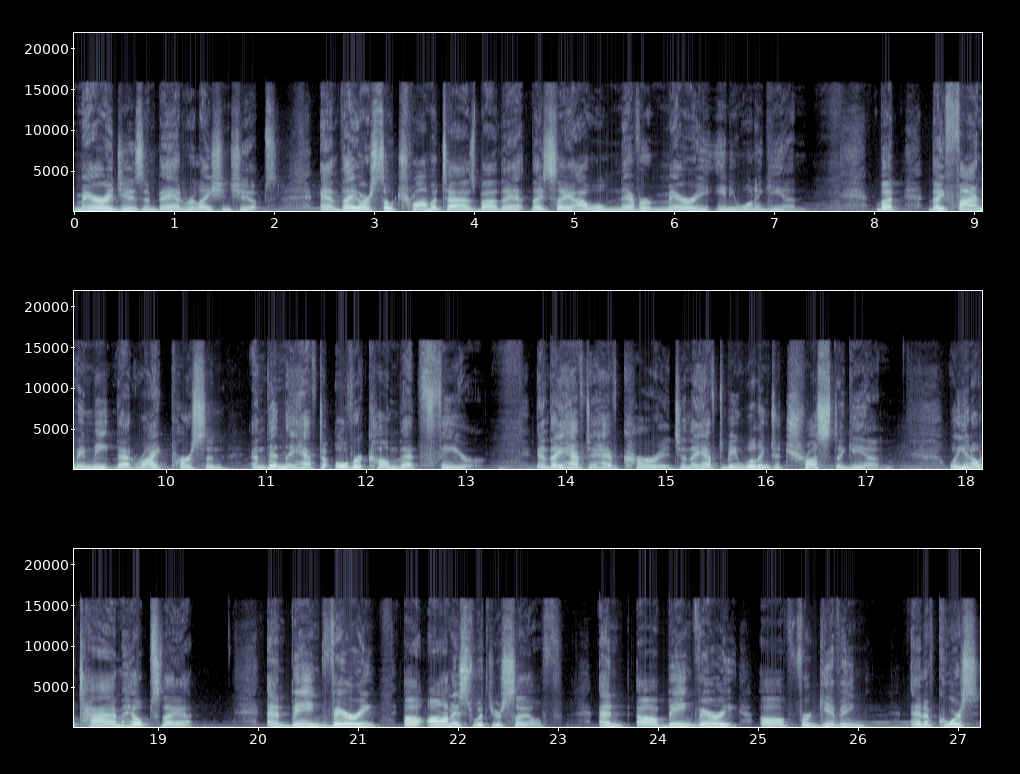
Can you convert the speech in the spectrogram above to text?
marriages and bad relationships, and they are so traumatized by that, they say, I will never marry anyone again. But they finally meet that right person, and then they have to overcome that fear and they have to have courage and they have to be willing to trust again. Well, you know, time helps that. And being very uh, honest with yourself and uh, being very uh, forgiving, and of course,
